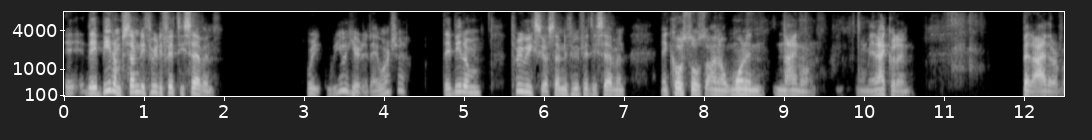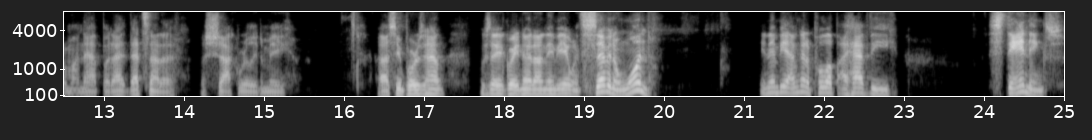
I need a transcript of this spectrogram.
eh, they beat them 73 to 57. Were, were you here today, weren't you? They beat them three weeks ago, 73 57, and Coastal's on a one and nine run. I mean, I couldn't bet either of them on that, but I, that's not a, a shock really to me. Uh, Seymour Porter's account looks like a great night on NBA. Went seven and one in NBA. I'm going to pull up. I have the standings,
